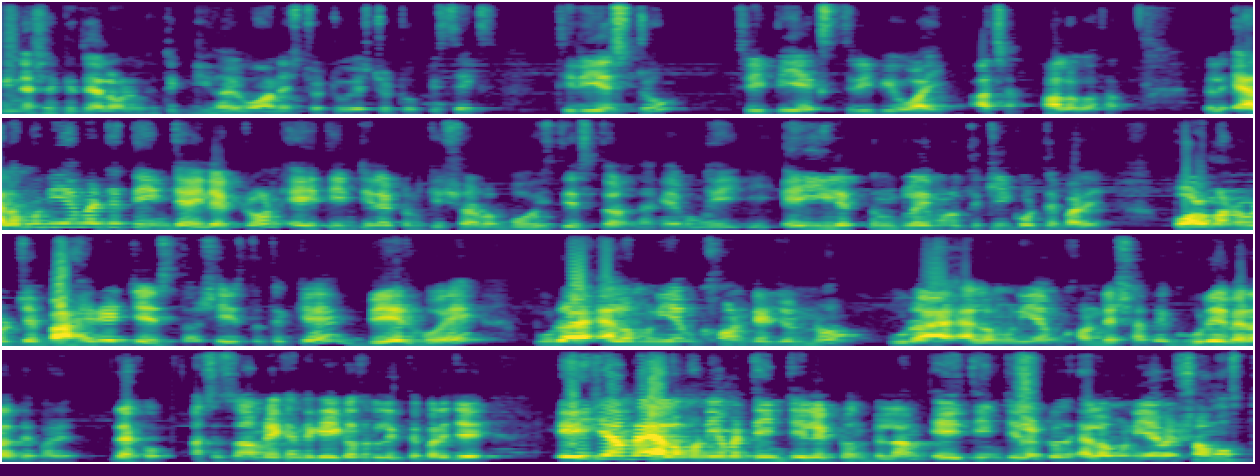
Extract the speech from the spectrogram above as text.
বিন্যাসের ক্ষেত্রে অ্যালুমিনিয়াম ক্ষেত্রে কী হয়? One S two two S two two P six three S two three P X three P Y আচ্ছা ভালো কথা। তাহলে অ্যালুমিনিয়ামের যে তিনটা ইলেকট্রন, এই তিনটি ইলেকট্রন কি সর্ববহিস্থ স্তরে থাকে এবং এই এই ইলেকট্রনগুলো মূলত কি করতে পারে? পরমাণুর যে বাহিরের যে স্তর, সেই স্তর থেকে বের হয়ে পুরা অ্যালুমিনিয়াম খণ্ডের জন্য, পুরা অ্যালুমিনিয়াম খণ্ডের সাথে ঘুরে বেড়াতে পারে। দেখো আচ্ছা তো আমরা এখান থেকে এই কথাটা লিখতে পারি যে এই যে আমরা অ্যালুমিনিয়ামের তিনটি ইলেকট্রন পেলাম, এই তিনটি ইলেকট্রন অ্যালুমিনিয়ামের সমস্ত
